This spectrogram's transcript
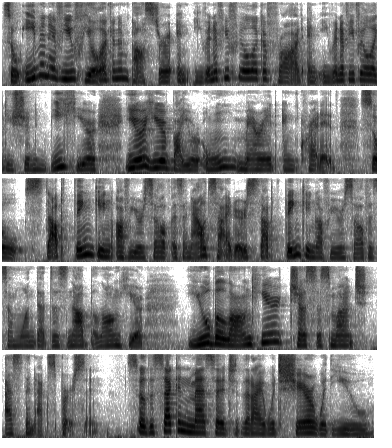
So even if you feel like an imposter and even if you feel like a fraud and even if you feel like you shouldn't be here, you're here by your own merit and credit. So stop thinking of yourself as an outsider. Stop thinking of yourself as someone that does not belong here. You belong here just as much as the next person. So, the second message that I would share with you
